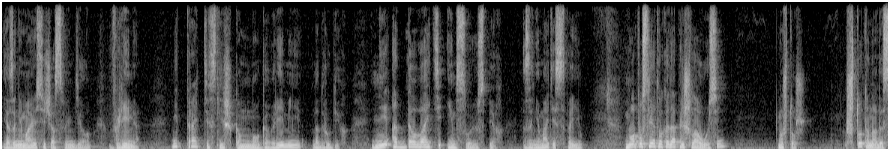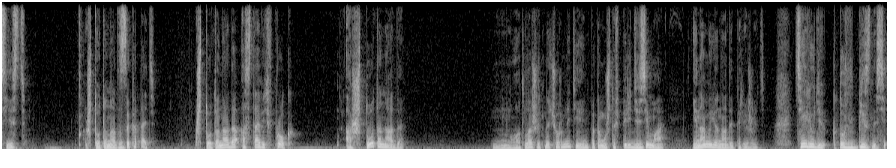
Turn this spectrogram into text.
я занимаюсь сейчас своим делом». Время. Не тратьте слишком много времени на других. Не отдавайте им свой успех. Занимайтесь своим. Ну а после этого, когда пришла осень, ну что ж, что-то надо съесть, что-то надо закатать, что-то надо оставить впрок, а что-то надо ну, отложить на черный день, потому что впереди зима, и нам ее надо пережить. Те люди, кто в бизнесе,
